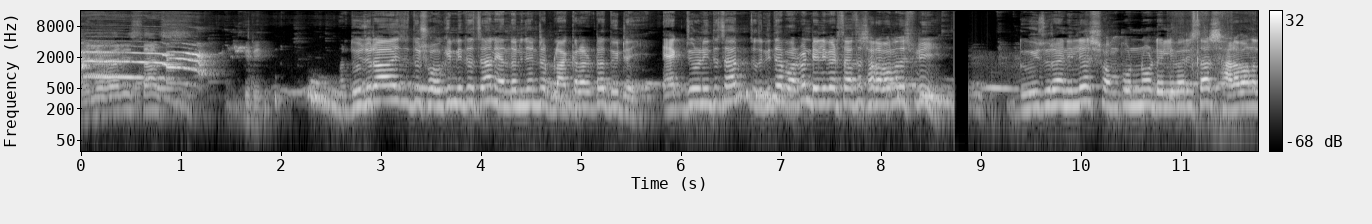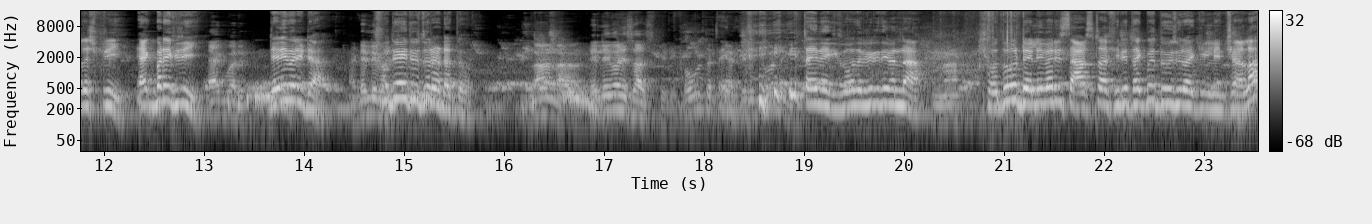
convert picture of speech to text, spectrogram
ডেলিভারি চার্জ ফ্রি মানে দুই যদি শৌখিন নিতে চান এন্দোনেজেনটা ব্ল্যাক কালারটা দুইটাই। এক জোড়া নিতে চান যদি নিতে পারবেন ডেলিভারি চার্জ সারা বাংলাদেশ ফ্রি দুই জোড়া নিলে সম্পূর্ণ ডেলিভারি চার্জ সারা বাংলাদেশ ফ্রি একবারে ফ্রি একবারে ডেলিভারিটা শুধু এই দুই জোড়াটা তো? না না ডেলিভারি চার্জ ফ্রি? তাই নাকি? ফ্রি দিবেন না? শুধু ডেলিভারি চার্জটা ফ্রি থাকবে দুই জোড়া কিনলে ইনশাআল্লাহ।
